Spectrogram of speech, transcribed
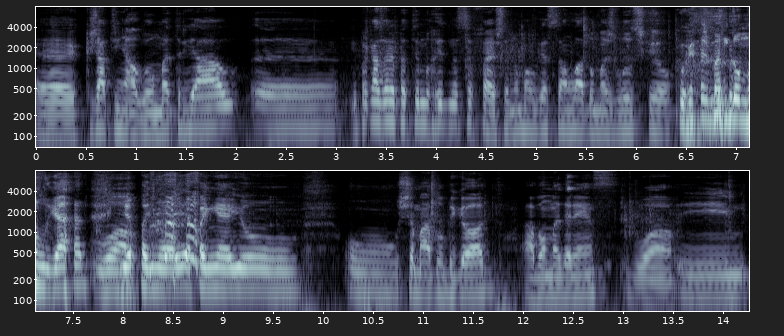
uh, que já tinha algum material, uh, e por acaso era para ter morrido nessa festa, numa ligação lá de umas luzes que, eu, que o gajo mandou-me ligar Uau. e apanhei, apanhei um, um chamado bigode, à bom madeirense, Uau. e,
